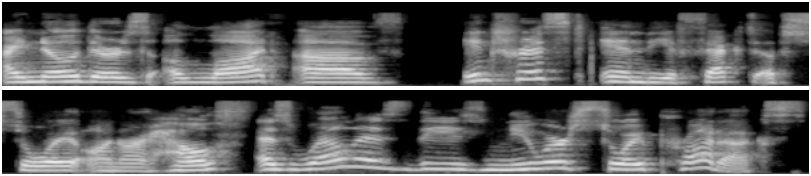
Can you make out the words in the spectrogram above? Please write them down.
I know there's a lot of interest in the effect of soy on our health, as well as these newer soy products.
